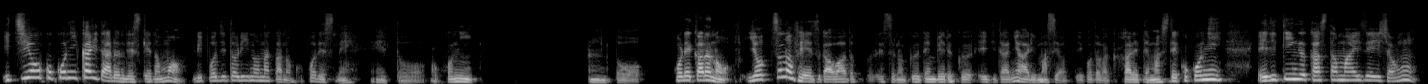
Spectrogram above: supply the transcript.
一応ここに書いてあるんですけども、リポジトリの中のここですね、えっ、ー、と、ここに、うんと、これからの4つのフェーズがワードプレスのグーテンベルクエディターにはありますよということが書かれてまして、ここに Editing、Customization、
